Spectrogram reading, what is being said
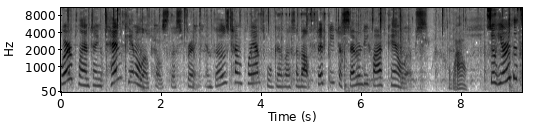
We're planting 10 cantaloupe hills this spring, and those 10 plants will give us about 50 to 75 cantaloupes. Wow. So here at this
